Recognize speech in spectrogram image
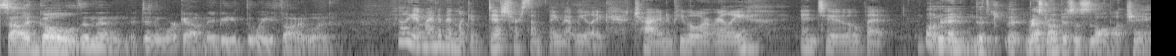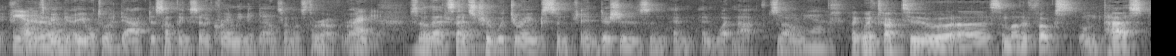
solid gold, and then it didn't work out maybe the way you thought it would. I feel like it might have been like a dish or something that we like tried and people weren't really into, but Well, and the, the restaurant business is all about change, Yeah. right? It's Yeah. being able to adapt to something instead of cramming it down someone's throat, right? Right. So that's that's true with drinks and, and dishes and, and, and whatnot. So yeah. Like we've talked to uh, some other folks in the past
